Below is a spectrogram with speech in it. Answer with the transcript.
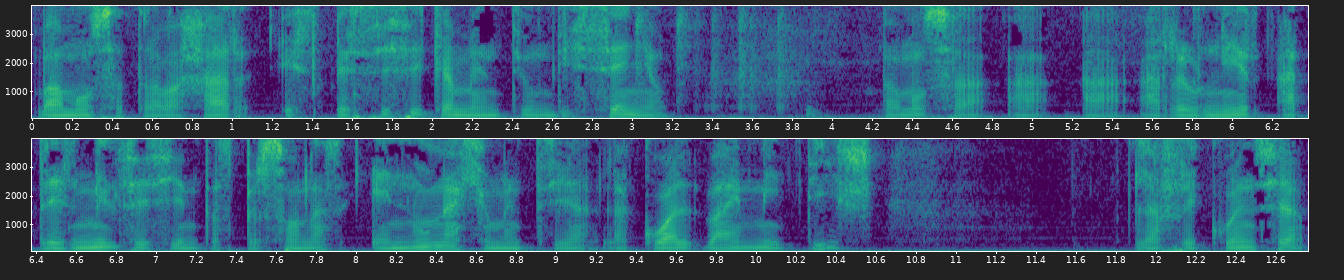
vamos a trabajar específicamente un diseño. Vamos a, reunir a 3.600 personas en una geometría la cual va a emitir la frecuencia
